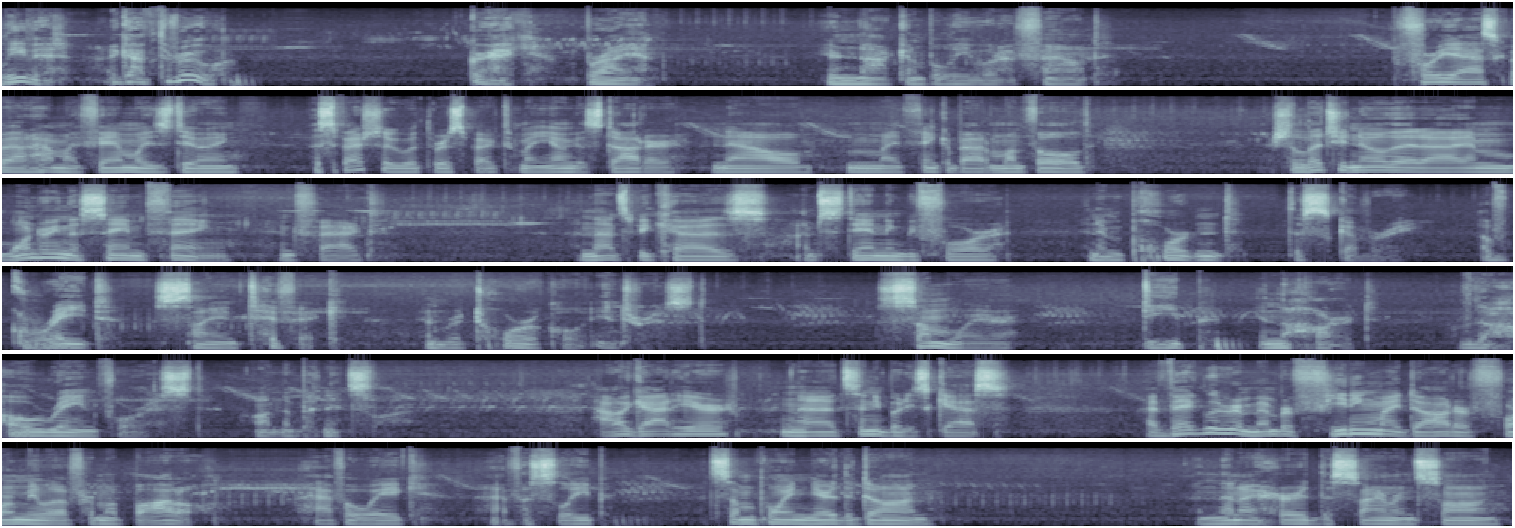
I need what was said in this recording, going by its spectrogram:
believe it. I got through. Greg, Brian, you're not going to believe what I found. Before you ask about how my family's doing, especially with respect to my youngest daughter, now I think about a month old, I should let you know that I am wondering the same thing, in fact. And that's because I'm standing before an important discovery of great scientific and rhetorical interest. Somewhere deep in the heart of the Hoh rainforest on the peninsula. How I got here? Nah, it's anybody's guess. I vaguely remember feeding my daughter formula from a bottle, half awake, half asleep, at some point near the dawn. And then I heard the siren song,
